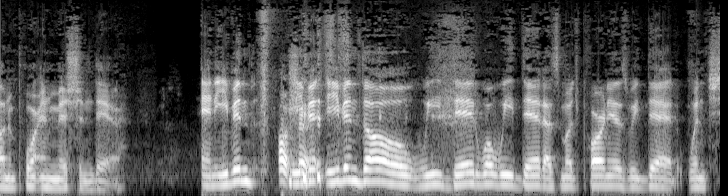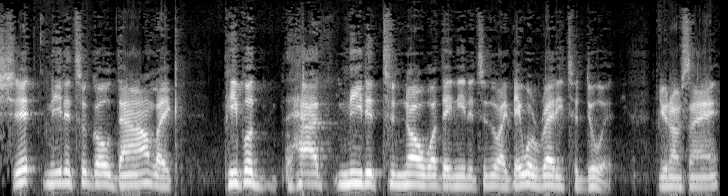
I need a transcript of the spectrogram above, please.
an important mission there, and even Oh, sure. even even though we did what we did, as much partying as we did, when shit needed to go down, like people had needed to know what they needed to do. Like they were ready to do it. You know what I'm saying?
